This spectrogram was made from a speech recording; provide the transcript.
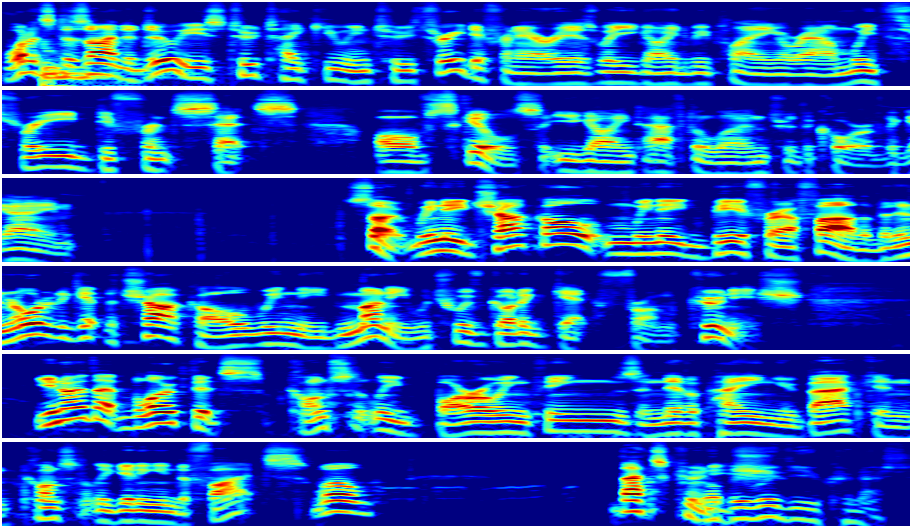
what it's designed to do is to take you into three different areas where you're going to be playing around with three different sets of skills that you're going to have to learn through the core of the game. So, we need charcoal and we need beer for our father, but in order to get the charcoal, we need money, which we've got to get from Kunesh. You know that bloke that's constantly borrowing things and never paying you back and constantly getting into fights? Well, that's Kunesh. I'll be with you, Kunesh.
